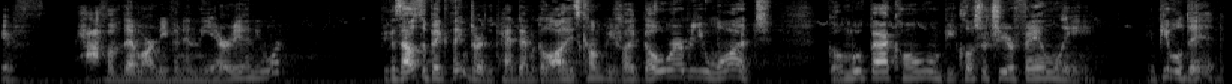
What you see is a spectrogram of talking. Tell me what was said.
if half of them aren't even in the area anymore? Because that was the big thing during the pandemic. A lot of these companies are like, go wherever you want, go move back home, be closer to your family. And people did.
